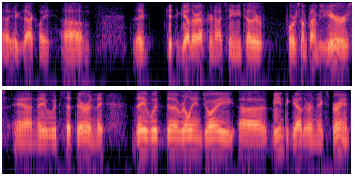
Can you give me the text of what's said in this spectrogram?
Uh, exactly. Um, they'd get together after not seeing each other for sometimes years, and they would sit there and they they would uh, really enjoy uh, being together in the experience.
